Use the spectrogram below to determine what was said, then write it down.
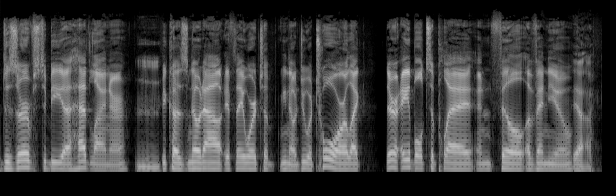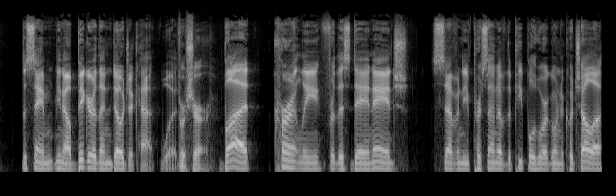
deserves to be a headliner mm-hmm. because no doubt if they were to, you know, do a tour like they're able to play and fill a venue Yeah, the same, you know, bigger than Doja Cat would. for sure. But currently, for this day and age, 70% of the people who are going to Coachella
